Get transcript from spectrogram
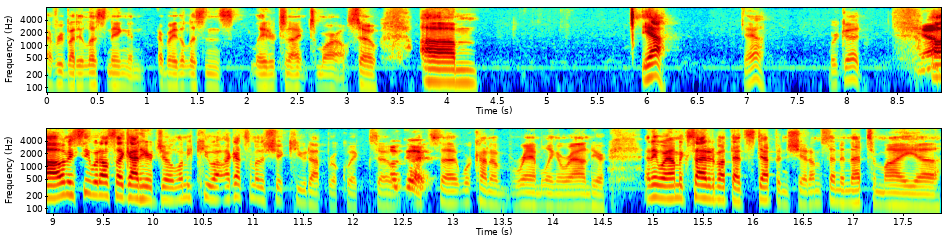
everybody listening and everybody that listens later tonight and tomorrow. So, um, yeah, yeah, we're good. Yeah, Uh, let me see what else I got here, Joe. Let me cue up. I got some other shit queued up real quick. So Oh, uh, we're kind of rambling around here. Anyway, I'm excited about that step and shit. I'm sending that to my uh,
